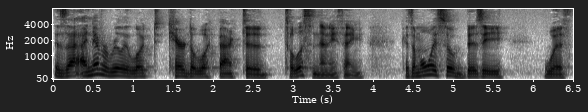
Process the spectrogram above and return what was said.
is that I never really looked cared to look back to to listen to anything because I'm always so busy with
